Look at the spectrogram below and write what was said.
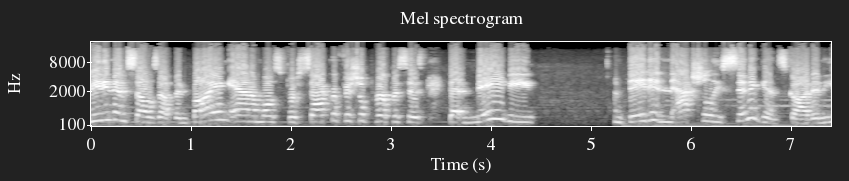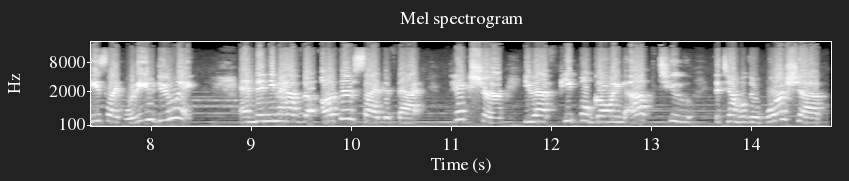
beating themselves up and buying animals for sacrificial purposes that maybe they didn't actually sin against God. And he's like, What are you doing? And then you have the other side of that picture. You have people going up to the temple to worship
